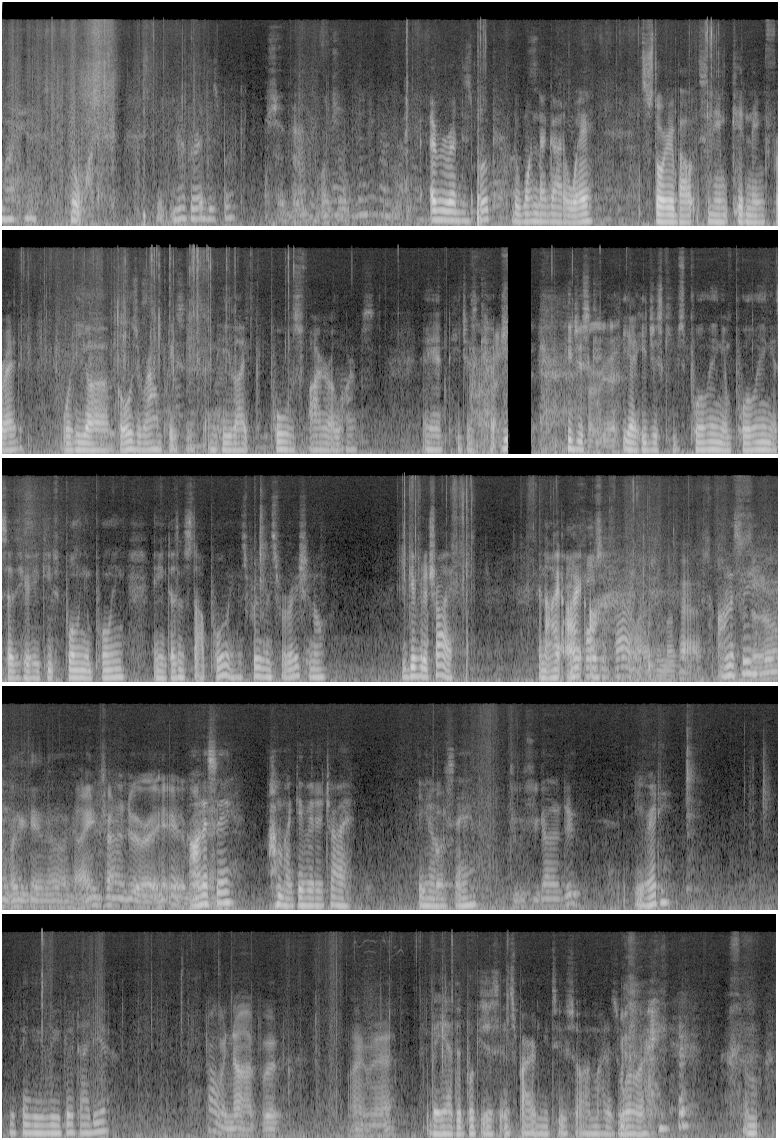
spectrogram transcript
My Yo, what? You ever read this book? What's up, bro? What's up? Ever read this book? The one that got away. It's a story about this name kid named Fred, where he uh, goes around places and he like pulls fire alarms, and he just kept. He, he just For real? yeah he just keeps pulling and pulling. It says here he keeps pulling and pulling, and he doesn't stop pulling. It's pretty inspirational. You give it a try. And I I, I some in my past. honestly So don't, like, you know, I ain't trying to do it right here. honestly I might give it a try. You know what I'm saying? Do what you gotta do. You ready? You think it would be a good idea? Probably not, but I ain't mad. But yeah, the book just inspired me too, so I might as well, right?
